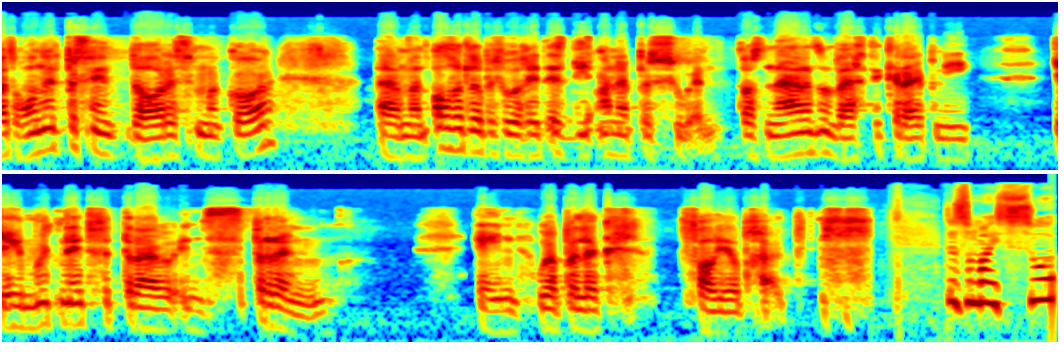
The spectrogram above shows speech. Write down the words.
wat 100% daar is vir mekaar. Ehm um, want al wat hulle bevoeg het is die ander persoon. Daar's nêrens om weg te kruip nie. Jy moet net vertrou en spring en hopelik val jy op goud. Dit is vir my so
